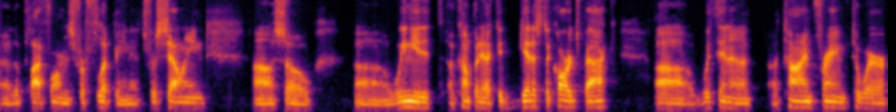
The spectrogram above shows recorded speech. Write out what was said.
uh, the platform is for flipping, it's for selling. Uh, so uh, we needed a company that could get us the cards back uh, within a, a, time frame to where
